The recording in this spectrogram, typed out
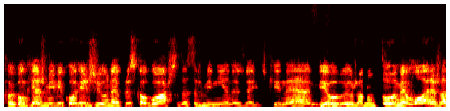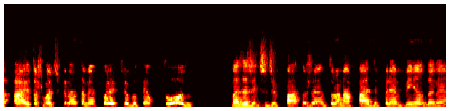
foi bom que a Yasmin me corrigiu, né? Por isso que eu gosto dessas uhum. meninas, gente. Que, né, eu, eu já não tô, a memória já tá. Eu tô chamando de financiamento coletivo o tempo todo, mas a gente, de fato, já entrou na fase pré-venda, né?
